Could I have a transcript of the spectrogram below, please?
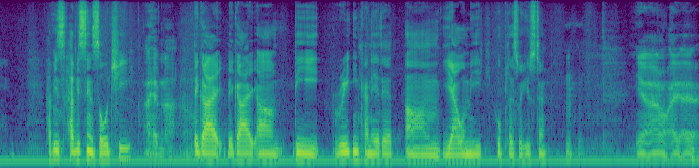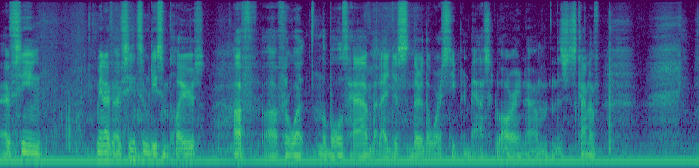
Have you have you seen Zhou Qi? I have not. No. The guy, the guy, um, the reincarnated um Yao Ming who plays for Houston. Yeah, I don't. I, I I've seen. I mean, I've I've seen some decent players, uh, f- uh, for what the Bulls have, but I just they're the worst team in basketball right now. It's just kind of.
